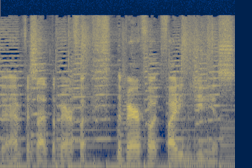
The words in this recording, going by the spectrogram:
to emphasize the barefoot, the barefoot fighting genius.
